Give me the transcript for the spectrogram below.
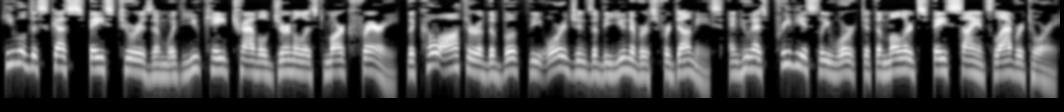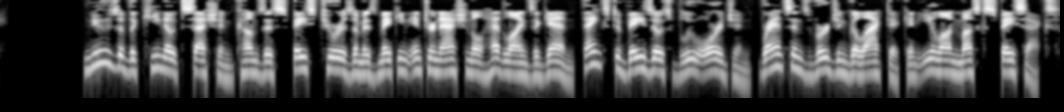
He will discuss space tourism with UK travel journalist Mark Frary, the co-author of the book The Origins of the Universe for Dummies, and who has previously worked at the Mullard Space Science Laboratory. News of the keynote session comes as space tourism is making international headlines again, thanks to Bezos' Blue Origin, Branson's Virgin Galactic and Elon Musk's SpaceX.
